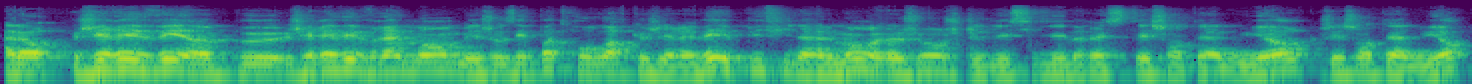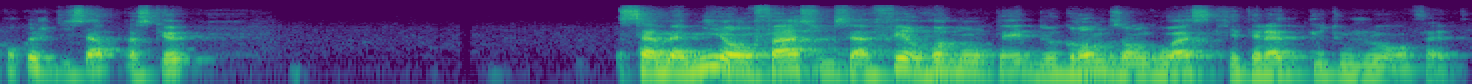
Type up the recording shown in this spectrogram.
Alors, j'ai rêvé un peu, j'ai rêvé vraiment, mais j'osais pas trop voir que j'ai rêvé. Et puis finalement, un jour, j'ai décidé de rester chanter à New York. J'ai chanté à New York. Pourquoi je dis ça? Parce que ça m'a mis en face ou ça a fait remonter de grandes angoisses qui étaient là depuis toujours, en fait.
